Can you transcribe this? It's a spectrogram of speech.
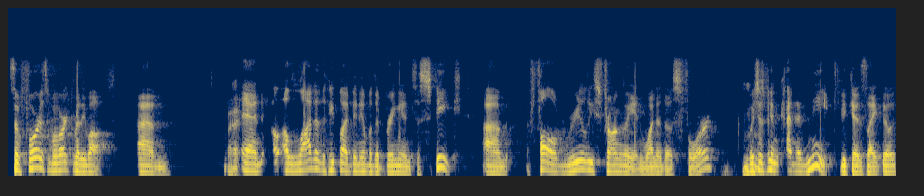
so four has worked really well. Um, right. And a, a, lot of the people I've been able to bring in to speak um, fall really strongly in one of those 4 mm-hmm. which has been kind of neat because like they're,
